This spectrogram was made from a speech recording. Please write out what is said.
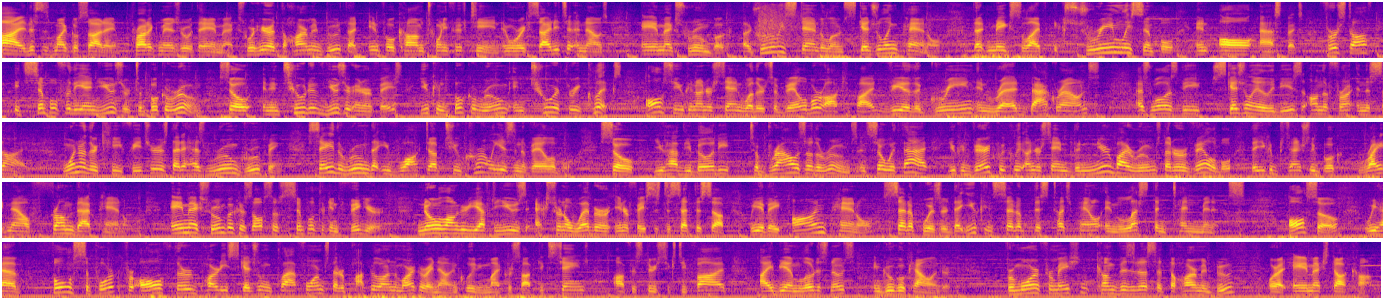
Hi, this is Michael Sade, Product Manager with AMX. We're here at the Harman booth at InfoComm 2015 and we're excited to announce AMX Roombook, a truly standalone scheduling panel that makes life extremely simple in all aspects. First off, it's simple for the end user to book a room. So an intuitive user interface, you can book a room in two or three clicks. Also, you can understand whether it's available or occupied via the green and red backgrounds, as well as the scheduling LEDs on the front and the side. One other key feature is that it has room grouping. Say the room that you've walked up to currently isn't available. So you have the ability to browse other rooms. And so with that, you can very quickly understand the nearby rooms that are available that you could potentially book right now from that panel. AMX Roombook is also simple to configure. No longer do you have to use external web interfaces to set this up. We have a on-panel setup wizard that you can set up this touch panel in less than 10 minutes. Also, we have full support for all third-party scheduling platforms that are popular on the market right now, including Microsoft Exchange, Office 365, IBM Lotus Notes, and Google Calendar. For more information, come visit us at the Harman booth or at amx.com.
